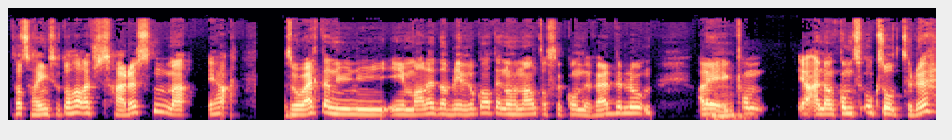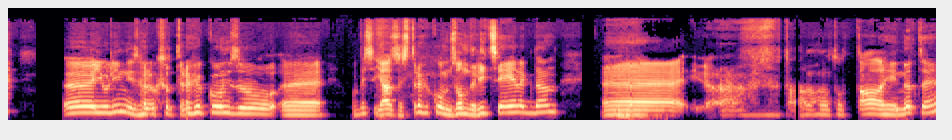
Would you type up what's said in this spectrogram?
zat ze, ging ze toch al even gaan rusten. Maar ja, zo werkt dat nu, nu eenmaal. Hè. Dat bleef ook altijd nog een aantal seconden verder lopen. Allee, Mhm. ik vond... Ja, en dan komt ze ook zo terug. Eh Jolien is dan ook zo teruggekomen, zo... eh, wat is het? Ja, ze is teruggekomen zonder iets eigenlijk dan. Eh, ja, dat had allemaal totaal geen nut, hè.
